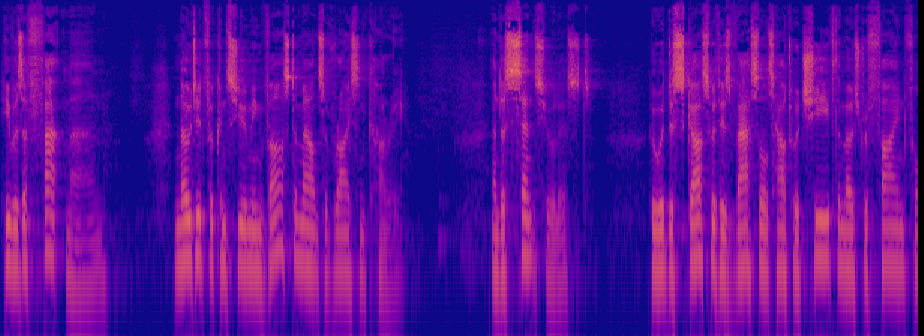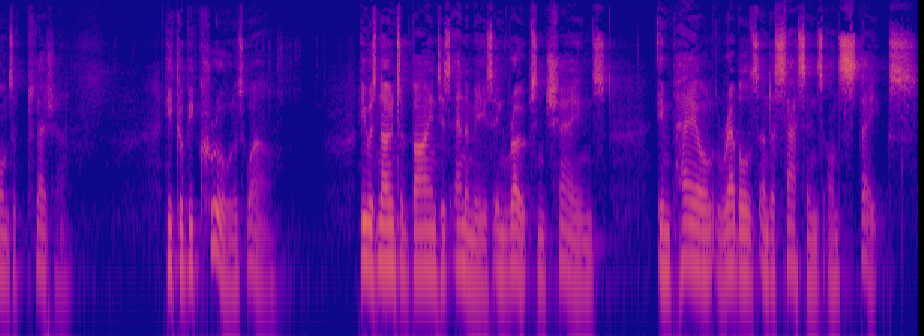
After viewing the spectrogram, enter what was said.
He was a fat man, noted for consuming vast amounts of rice and curry, and a sensualist who would discuss with his vassals how to achieve the most refined forms of pleasure. He could be cruel as well. He was known to bind his enemies in ropes and chains impale rebels and assassins on stakes,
